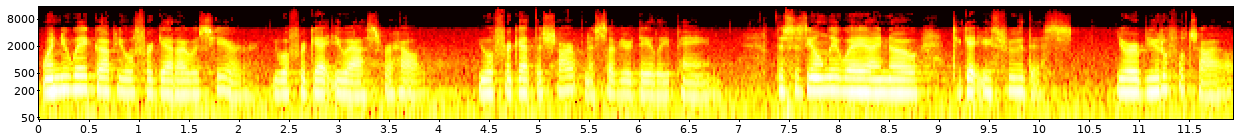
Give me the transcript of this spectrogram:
When you wake up, you will forget I was here. You will forget you asked for help. You will forget the sharpness of your daily pain. This is the only way I know to get you through this. You're a beautiful child.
